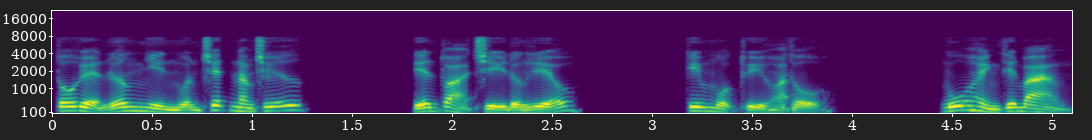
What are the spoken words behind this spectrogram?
Tô huyền ương nhìn muốn chết năm chữ. Tiến tỏa trì đường liễu. Kim một thủy hỏa thổ. Ngũ hành thiên bảng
